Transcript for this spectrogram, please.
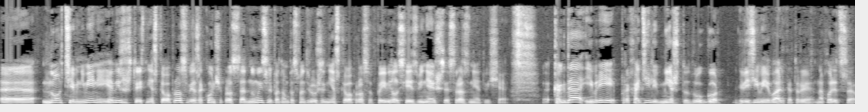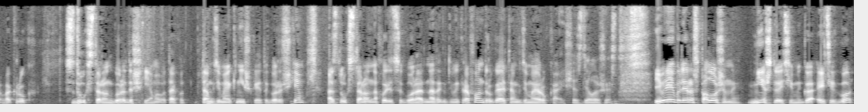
но, тем не менее, я вижу, что есть несколько вопросов, я закончу просто одну мысль, потом посмотрю, уже несколько вопросов появилось, я извиняюсь, что я сразу не отвечаю. Когда евреи проходили между двух гор, Грязим и Валь, которые находятся вокруг с двух сторон города Шхема, вот так вот, там, где моя книжка, это город Шхем, а с двух сторон находится гора. Одна там, где микрофон, другая там, где моя рука. Я сейчас сделаю жест. Евреи были расположены между этими, этих гор,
